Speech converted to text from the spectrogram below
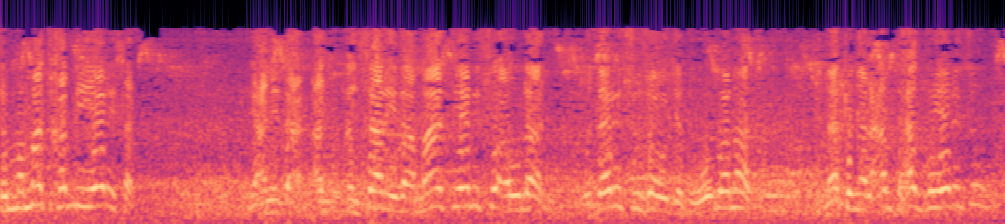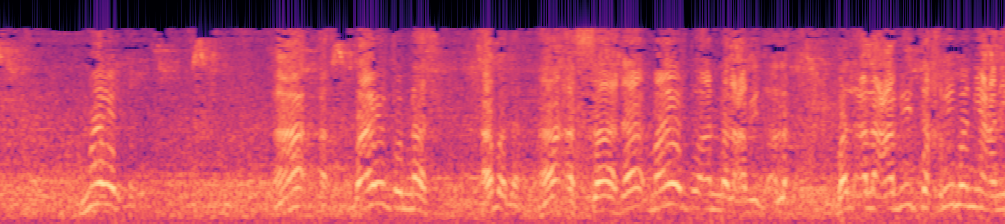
ثم ما تخليه يرثك. يعني الإنسان إذا مات يرث أولاده وترث زوجته وبناته لكن العبد حظه يرثه ما يرضى ها؟ ما يرضوا الناس ابدا ها؟ السادة ما يرضوا أن العبيد بل العبيد تقريبا يعني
